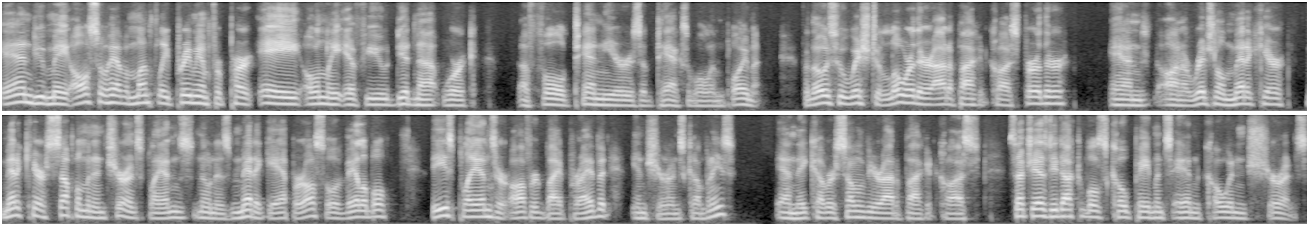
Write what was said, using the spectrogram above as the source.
and you may also have a monthly premium for Part A only if you did not work a full 10 years of taxable employment. For those who wish to lower their out of pocket costs further, and on original Medicare, Medicare supplement insurance plans known as Medigap are also available. These plans are offered by private insurance companies and they cover some of your out of pocket costs, such as deductibles, co-payments, and co-insurance.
